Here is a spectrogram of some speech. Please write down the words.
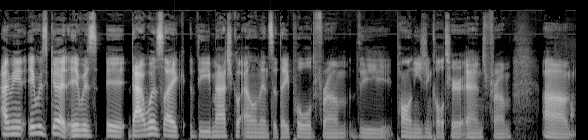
I mean, it was good. It was it, that was like the magical elements that they pulled from the Polynesian culture and from um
